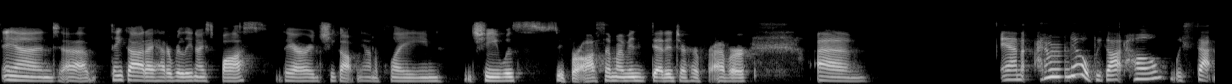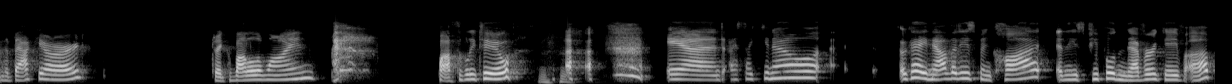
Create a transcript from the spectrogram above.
and uh, thank God I had a really nice boss there, and she got me on a plane. And she was super awesome. I'm indebted to her forever. Um, and I don't know. We got home. We sat in the backyard drank a bottle of wine, possibly two. and I was like, you know, okay, now that he's been caught and these people never gave up,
